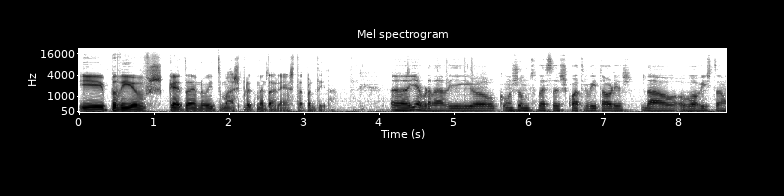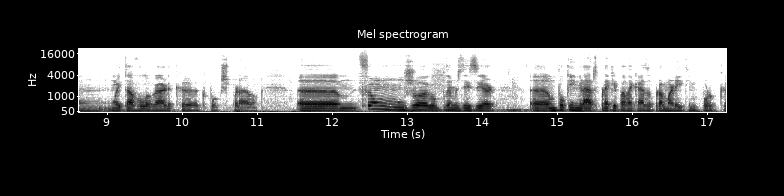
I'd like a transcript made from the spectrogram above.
E pedia-vos, Caetano e Tomás, para comentarem esta partida. Uh, e é verdade, e o conjunto dessas quatro vitórias dá ao, ao Boa Vista um, um oitavo lugar que, que poucos esperavam. Uh, foi um jogo, podemos dizer, uh, um pouco ingrato para a equipa da casa, para o Marítimo, porque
